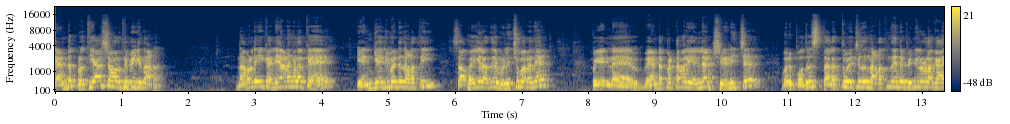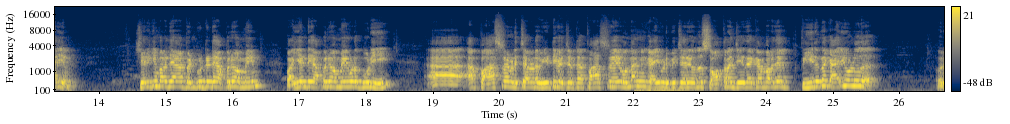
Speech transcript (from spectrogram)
രണ്ട് പ്രത്യാശ വർദ്ധിപ്പിക്കുന്നതാണ്. നമ്മളുടെ ഈ കല്യാണങ്ങളൊക്കെ എൻഗേജ്മെന്റ് നടത്തി സഭയിൽ അത് വിളിച്ചു പറഞ്ഞ് പിന്നെ വേണ്ടപ്പെട്ടവരെ എല്ലാം ക്ഷണിച്ച് ഒരു പൊതു സ്ഥലത്ത് വെച്ച് ഇത് നടത്തുന്നതിന്റെ പിന്നിലുള്ള കാര്യം. ശരിക്കും പറഞ്ഞ ആ പെൺകുട്ടിയുടെ അപ്പനും അമ്മയും പയ്യന്റെ അപ്പനും അമ്മയും കൂടെ കൂടി ആ, പാസ്റ്ററെ വിളിച്ച് അവരുടെ വീട്ടിൽ വെച്ചിട്ട് പാസ്റ്ററെ ഒന്നങ്ങ് കൈ പിടിപ്പിച്ചേരെ ഒന്ന് സ്തോത്രം ചെയ്തേക്കാൻ പറഞ്ഞാൽ തീരുന്ന കാര്യമുള്ളൂ ഇത്. ഒരു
